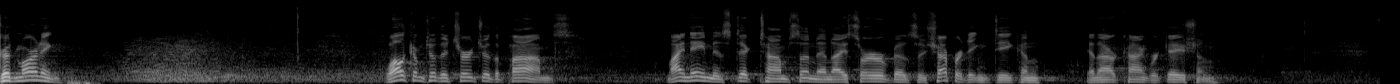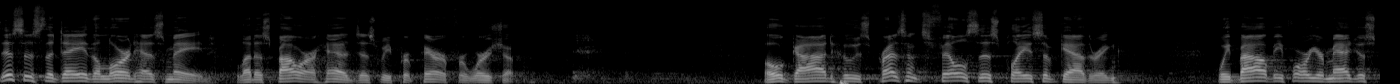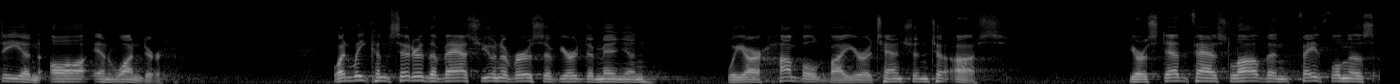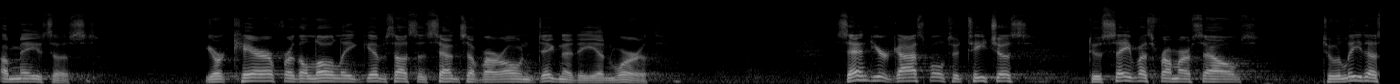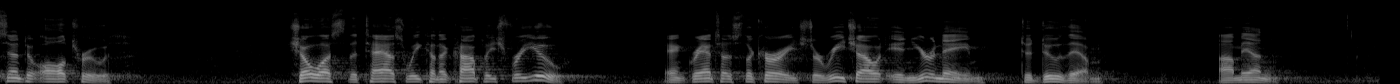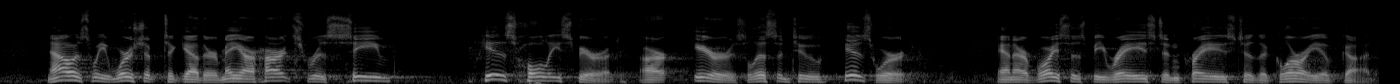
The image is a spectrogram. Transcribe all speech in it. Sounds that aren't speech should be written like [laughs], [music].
Good morning. Welcome to the Church of the Palms. My name is Dick Thompson, and I serve as a shepherding deacon in our congregation. This is the day the Lord has made. Let us bow our heads as we prepare for worship. O God, whose presence fills this place of gathering, we bow before your majesty in awe and wonder. When we consider the vast universe of your dominion, we are humbled by your attention to us. Your steadfast love and faithfulness amaze us. Your care for the lowly gives us a sense of our own dignity and worth. Send your gospel to teach us, to save us from ourselves, to lead us into all truth. Show us the tasks we can accomplish for you and grant us the courage to reach out in your name to do them. Amen. Now, as we worship together, may our hearts receive His Holy Spirit, our ears listen to His word, and our voices be raised in praise to the glory of God.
